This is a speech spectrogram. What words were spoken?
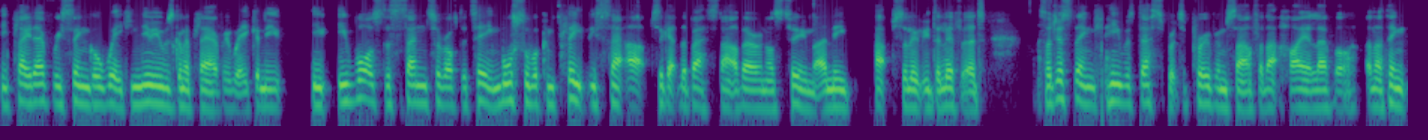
he played every single week. He knew he was going to play every week, and he he, he was the centre of the team. Walsall were completely set up to get the best out of Erhun Oztumer, and he absolutely delivered. So I just think he was desperate to prove himself at that higher level. And I think,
